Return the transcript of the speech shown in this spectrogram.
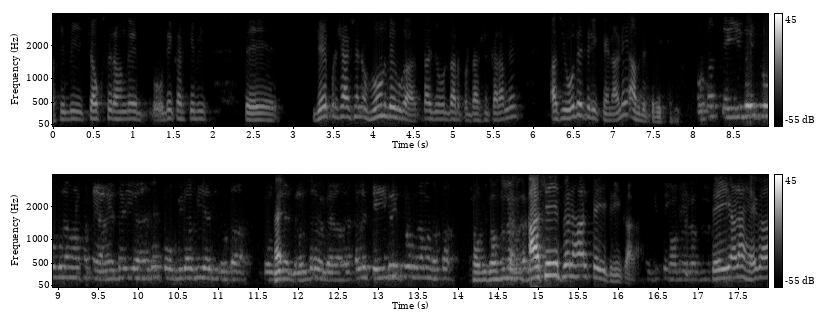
ਅਸੀਂ ਵੀ ਚੌਕਸ ਰਹਾਂਗੇ ਉਹਦੇ ਕਰਕੇ ਵੀ। ਤੇ ਜੇ ਪ੍ਰਸ਼ਾਸਨ ਹੋਣ ਦੇਊਗਾ ਤਾਂ ਜ਼ੋਰਦਾਰ ਪ੍ਰਦਰਸ਼ਨ ਕਰਾਂਗੇ। ਅਸੀਂ ਉਹਦੇ ਤਰੀਕੇ ਨਾਲ ਨਹੀਂ ਆਪਦੇ ਤਰੀਕੇ ਨਾਲ। ਉਹਦਾ 23 ਦਾ ਹੀ ਪ੍ਰੋਗਰਾਮ ਆ ਪਟਿਆਲੇ ਦਾ ਹੀ ਆ ਜਾਂ ਕੋਬੀ ਦਾ ਵੀ ਆ ਜੀ ਤੁਹਾਡਾ ਕੋਬੀ ਦਾ ਜਲੰਧਰ ਵਗੈਰਾ ਦਾ ਕੱਲ 23 ਦਾ ਹੀ ਪ੍ਰੋਗਰਾਮ ਆ ਤੁਹਾਡਾ। 24 ਦਾ ਅਸੀਂ ਫਿਲਹਾਲ 23 ਤਰੀਕ ਵਾਲਾ। 23 ਵਾਲਾ ਹੈਗਾ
